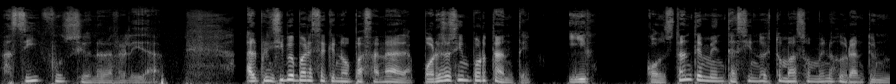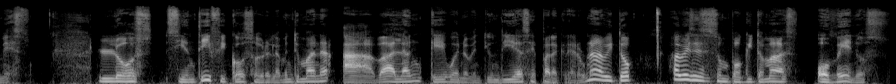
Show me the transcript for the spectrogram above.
Así funciona la realidad. Al principio parece que no pasa nada, por eso es importante ir constantemente haciendo esto más o menos durante un mes. Los científicos sobre la mente humana avalan que, bueno, 21 días es para crear un hábito, a veces es un poquito más o menos,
